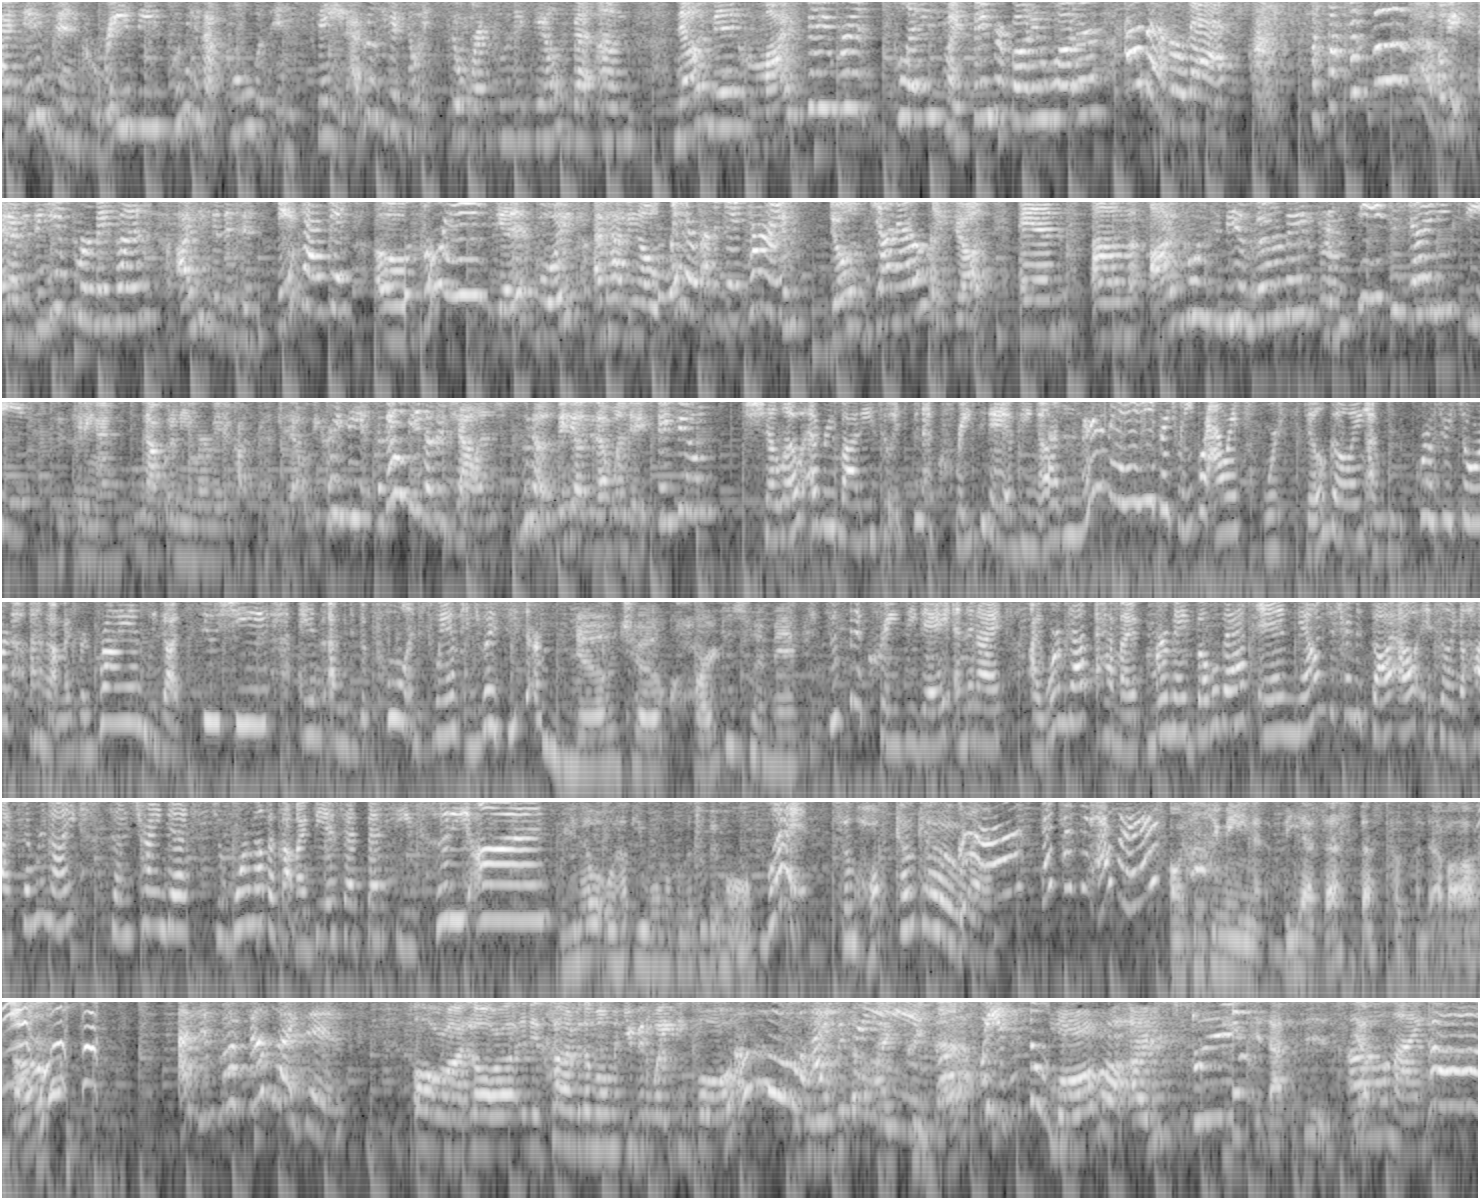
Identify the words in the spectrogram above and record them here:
guys, it has been crazy. Swimming in that pool was insane. I don't know if you guys know, it's so hard to swim in these tails, but um, now I'm in my favorite place, my favorite body of water. A bubble bath. okay, and I've been thinking of some mermaid puns. I think that this is Fantastic. oh Boy. get it, boy. I'm having a Whale of a good time. don't Jono. like Jaws, and um, I'm going to be a mermaid from Sea to shining sea. Just kidding, I'm not going to be a mermaid across the country. That would be crazy, but that'll be another challenge. Who knows, maybe I'll do that one day. Stay tuned. Hello everybody, so it's been a crazy day of being A mermaid for 24 hours. We're still going. I went to the grocery store, I hung out with my friend Ryan, we got sushi, and I went to the pool and swam, and you guys, these are no joke, hard to swim in. So it's been a crazy day, and then I I warmed up. I had my mermaid bubble bath, and now I'm just trying to thaw out. It's like a hot summer night, so I'm just trying to to warm up. I've got my BFF Besties hoodie on. Well, you know what will help you warm up a little bit more? What? Some hot cocoa. Uh, best husband ever. Oh, I think you mean BFF, best husband ever. Oh? I just washed up like this. All right, Laura, it is time for the moment you've been waiting for. Oh, There's a little bit of ice cream there. Wait, is this the? Mama ice cream. It- that it is. Yep. Oh my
